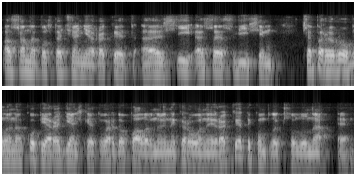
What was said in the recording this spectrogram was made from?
а саме постачання ракет е, CSS-8 це перероблена копія радянської твердопаливної некерованої ракети комплексу Луна М.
